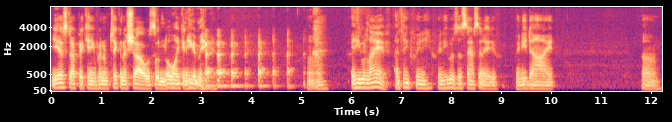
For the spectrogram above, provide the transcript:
Yes, Dr. King, when I'm taking a shower so no one can hear me. Uh-uh. And he would laugh. I think when he, when he was assassinated, when he died, um,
